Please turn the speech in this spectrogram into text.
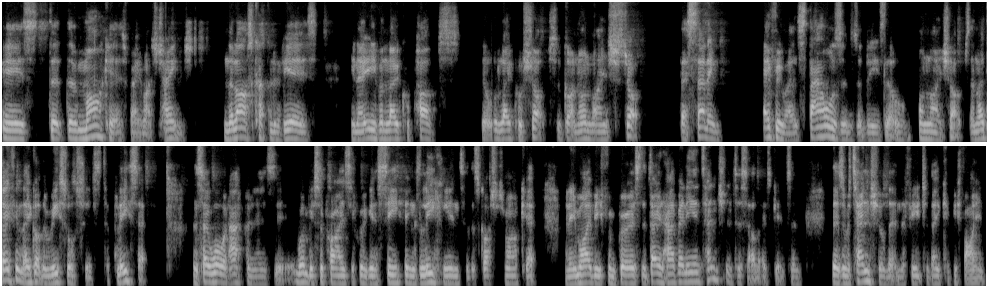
is that the market has very much changed in the last couple of years. You know, even local pubs, little local shops have got an online shop. They're selling everywhere. There's thousands of these little online shops, and I don't think they've got the resources to police it. And so, what would happen is, it wouldn't be surprised if we're going to see things leaking into the Scottish market, and it might be from brewers that don't have any intention to sell those goods. And there's a potential that in the future they could be fined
